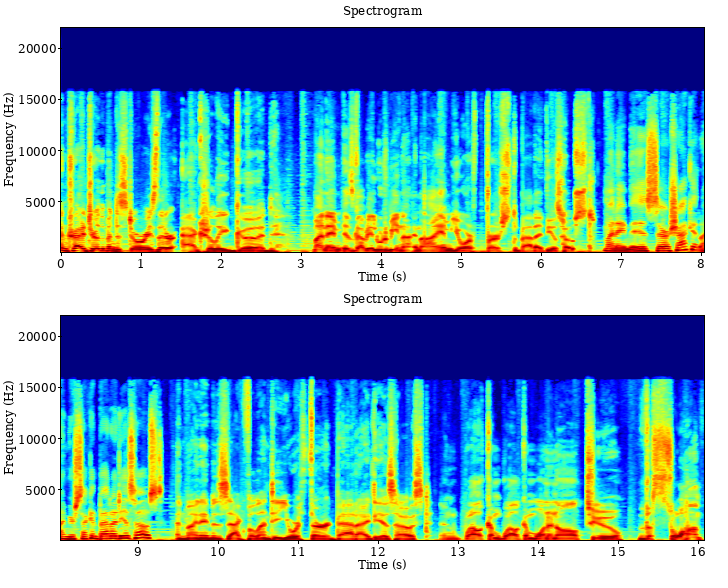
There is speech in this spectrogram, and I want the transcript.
and try to turn them into stories that are actually good. My name is Gabriel Urbina, and I am your first Bad Ideas host. My name is Sarah Shackett. I'm your second Bad Ideas host. And my name is Zach Valenti, your third Bad Ideas host. And welcome, welcome, one and all, to the swamp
